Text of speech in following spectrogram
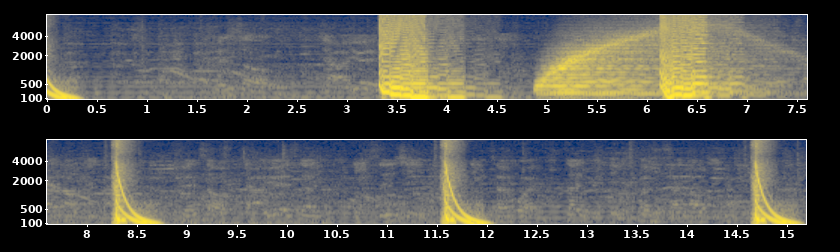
选手贾跃升，李诗琪，陈伟，郑雨婷，二十三号机场。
